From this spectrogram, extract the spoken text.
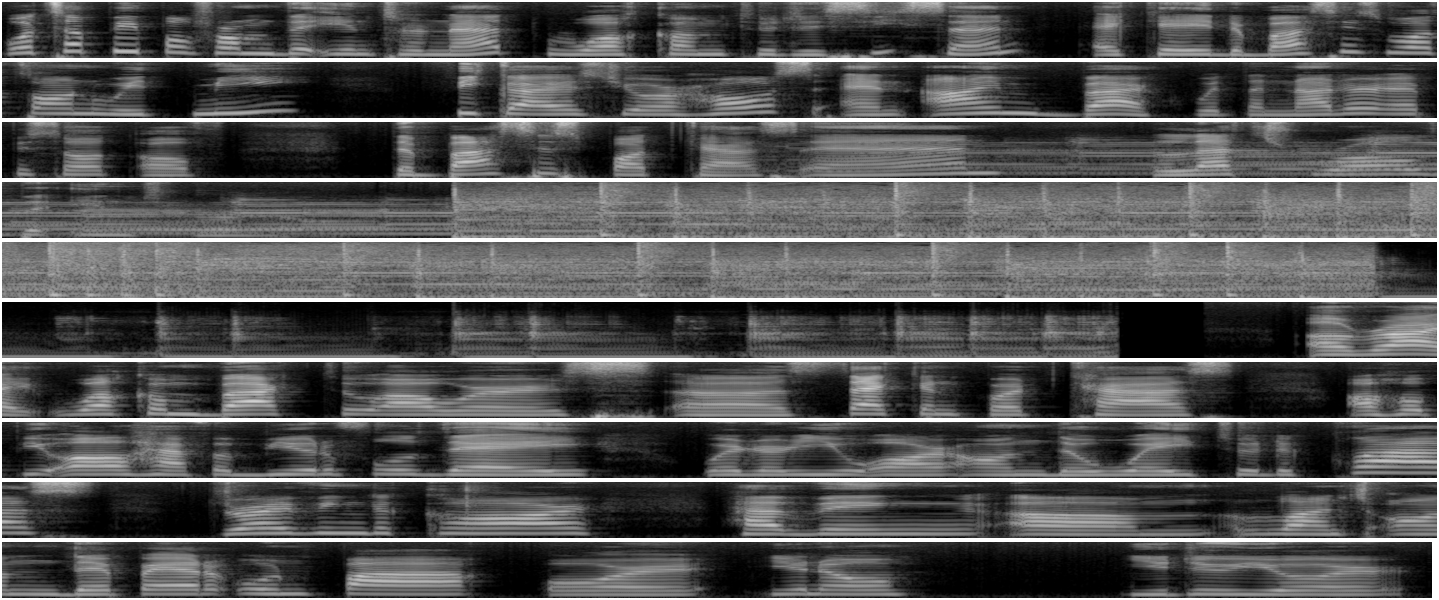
What's up, people from the internet? Welcome to the season, aka The Bus is What's On with me. Fika is your host, and I'm back with another episode of The Basis Podcast. And let's roll the intro. All right, welcome back to our uh, second podcast. I hope you all have a beautiful day, whether you are on the way to the class, driving the car, having um, lunch on DPR Unpak, or you know, you do your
